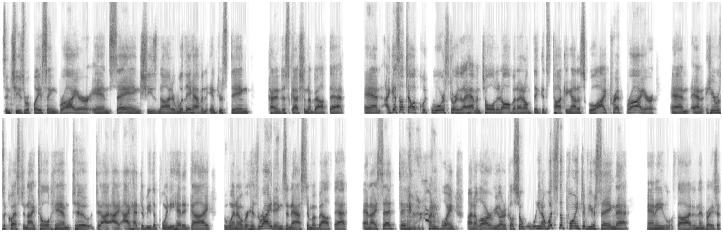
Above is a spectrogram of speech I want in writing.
since she's replacing Breyer and saying she's not, or would they have an interesting kind of discussion about that? And I guess I'll tell a quick war story that I haven't told at all, but I don't think it's talking out of school. I prepped Breyer, and and here was a question I told him to to I I had to be the pointy headed guy who went over his writings and asked him about that. And I said to him at one point on a law review article, so, you know, what's the point of your saying that? And he thought, and then he said,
